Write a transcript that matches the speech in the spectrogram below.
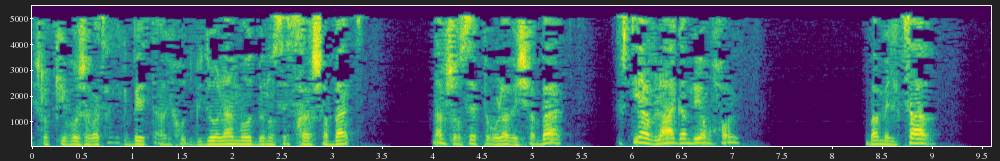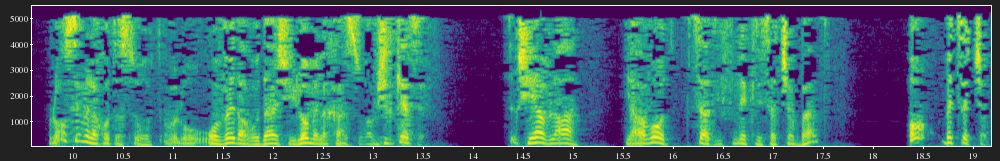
יש לו קיבו שבת חלק ב', אריכות גדולה מאוד בנושא שכר שבת. אדם שעושה פעולה בשבת, יש שתהיה הבלעה גם ביום חול. במלצר, הוא לא עושה מלאכות אסורות, אבל הוא עובד עבודה שהיא לא מלאכה אסורה, בשביל כסף. צריך שיהיה הבלעה, יעבוד קצת לפני כניסת שבת, או בצאת שבת.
